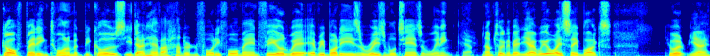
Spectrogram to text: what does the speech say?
golf betting tournament because you don't have a 144 man field where everybody is a reasonable chance of winning. Yep. And I'm talking about, you know, we always see blokes who are, you know,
